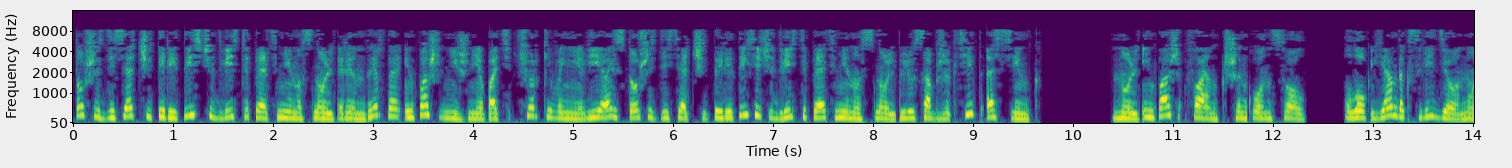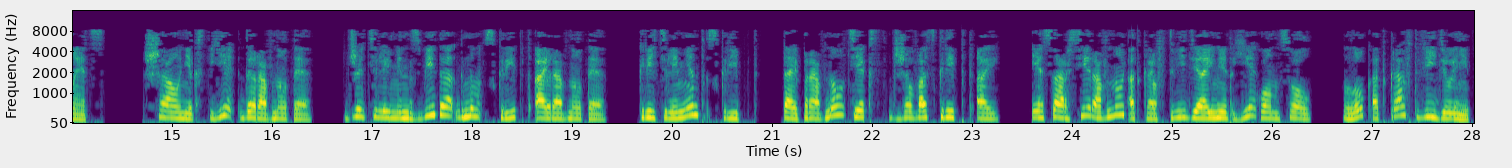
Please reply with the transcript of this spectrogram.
164205 минус 0 рендерта инпаш нижнее подчеркивание VI 164205 минус 0 плюс объектит async. 0 инпаш function console. Лог Яндекс Видео Noets. Шаунекст E D равно T. Jet элемент сбита гном скрипт I равно T. Крит элемент скрипт. Type равно текст JavaScript I. src равно открафт видео init E console. Лог открафт видео init.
